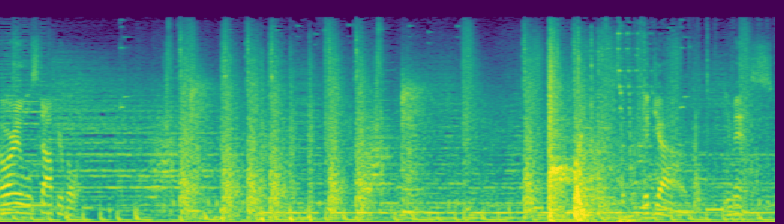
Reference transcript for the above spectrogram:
your bullet. Good job. You missed.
